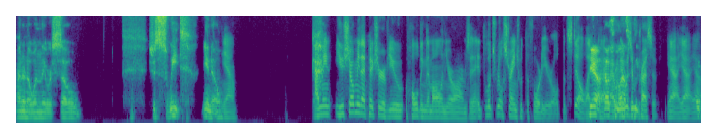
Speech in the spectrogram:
I don't know when they were so just sweet, you know. yeah. I mean, you showed me that picture of you holding them all in your arms, and it looks real strange with the 40 year old, but still, like, Yeah, that was I- it was week. impressive. Yeah, yeah, yeah.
